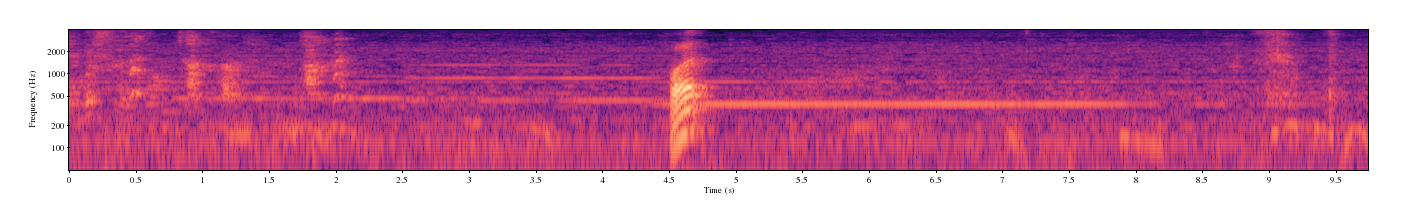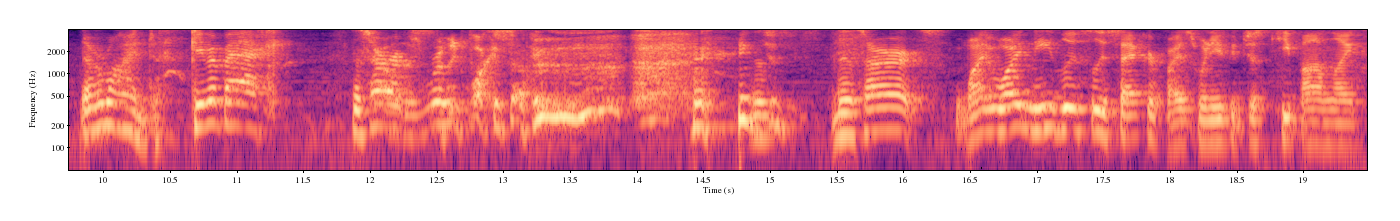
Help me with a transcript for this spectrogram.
Initial zone transfer. What? Never mind. Give it back. This hurts. really fucking so. This, Just- this hurts. why why needlessly sacrifice when you could just keep on like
